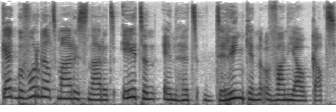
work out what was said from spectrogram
Kijk bijvoorbeeld maar eens naar het eten en het drinken van jouw kat.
